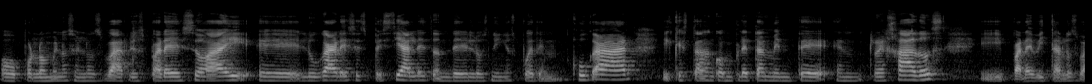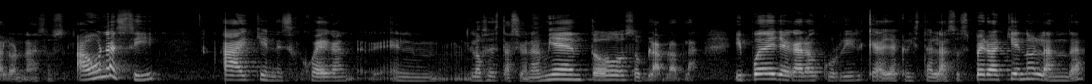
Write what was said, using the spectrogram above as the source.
o por lo menos en los barrios. Para eso hay eh, lugares especiales donde los niños pueden jugar y que están completamente enrejados y para evitar los balonazos. Aún así, hay quienes juegan en los estacionamientos o bla, bla, bla. Y puede llegar a ocurrir que haya cristalazos. Pero aquí en Holanda,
